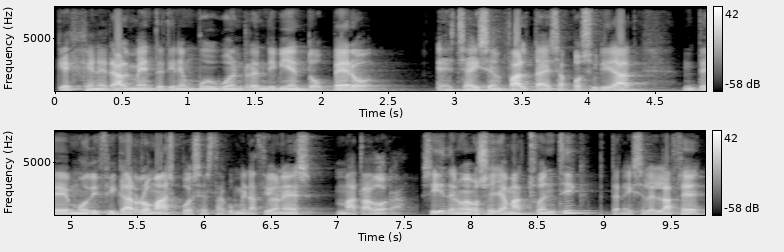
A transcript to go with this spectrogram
que generalmente tiene muy buen rendimiento, pero echáis en falta esa posibilidad de modificarlo más, pues esta combinación es matadora. Sí, de nuevo se llama Twentic, tenéis el enlace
